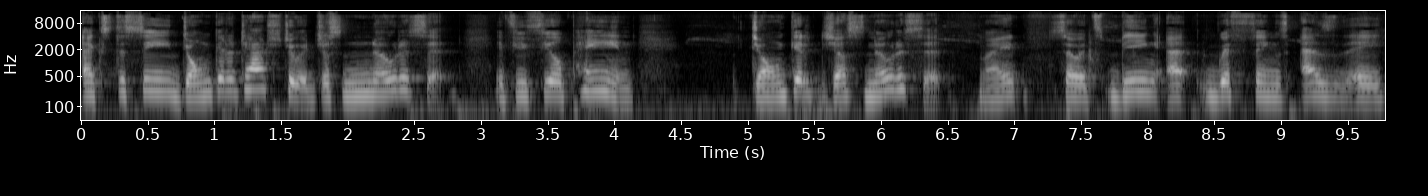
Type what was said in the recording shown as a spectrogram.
ecstasy don't get attached to it just notice it if you feel pain don't get just notice it right so it's being at, with things as they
